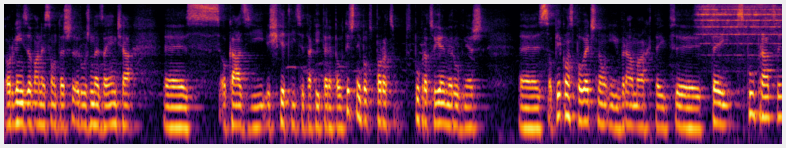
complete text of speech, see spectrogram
organizowane są też różne zajęcia e, z okazji świetlicy takiej terapeutycznej, bo współprac- współpracujemy również z opieką społeczną i w ramach tej, tej współpracy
